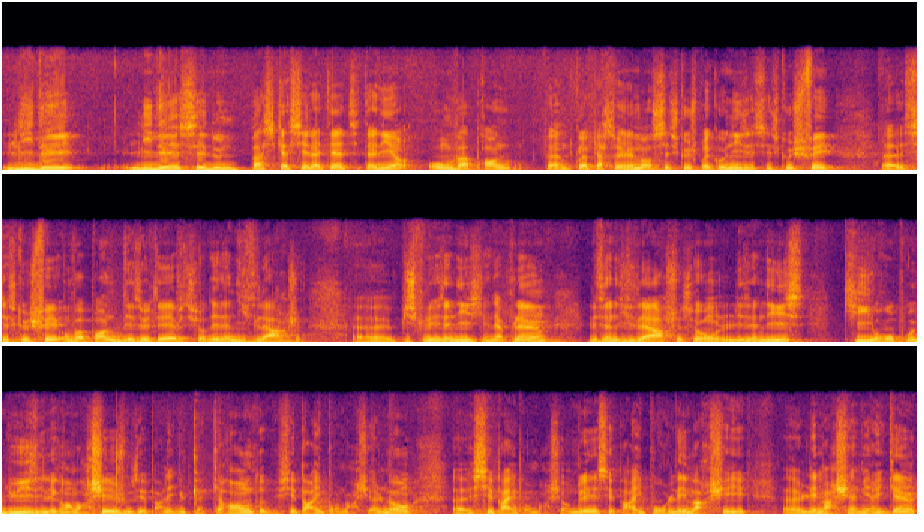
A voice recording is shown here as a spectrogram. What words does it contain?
L'idée, l'idée, c'est de ne pas se casser la tête, c'est-à-dire, on va prendre, enfin, en tout cas, personnellement, c'est ce que je préconise et c'est ce que je fais, euh, c'est ce que je fais, on va prendre des ETF sur des indices larges, puisque les indices, il y en a plein. Les indices larges, ce sont les indices qui reproduisent les grands marchés. Je vous ai parlé du CAC 40, c'est pareil pour le marché allemand, euh, c'est pareil pour le marché anglais, c'est pareil pour les marchés, euh, les marchés américains,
